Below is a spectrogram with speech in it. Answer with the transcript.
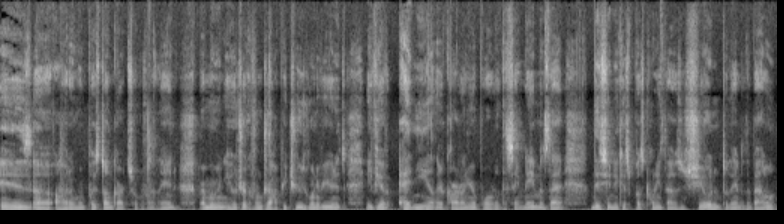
is uh, auto when placed on guard circle from land. By moving a heal trigger from drop, you choose one of your units. If you have any other card on your board with the same name as that, this unit gets plus 20,000 shield until the end of the battle.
